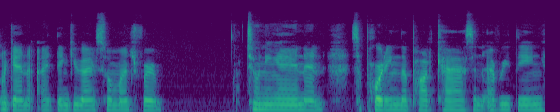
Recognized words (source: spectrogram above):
again, I thank you guys so much for tuning in and supporting the podcast and everything.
